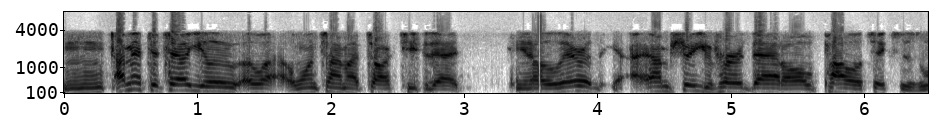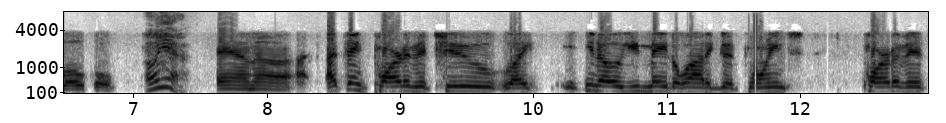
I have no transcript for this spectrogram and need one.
mhm. I meant to tell you uh, one time I talked to you that you know there. I'm sure you've heard that all politics is local. Oh yeah, And uh, I think part of it too, like you know, you made a lot of good points. Part of it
